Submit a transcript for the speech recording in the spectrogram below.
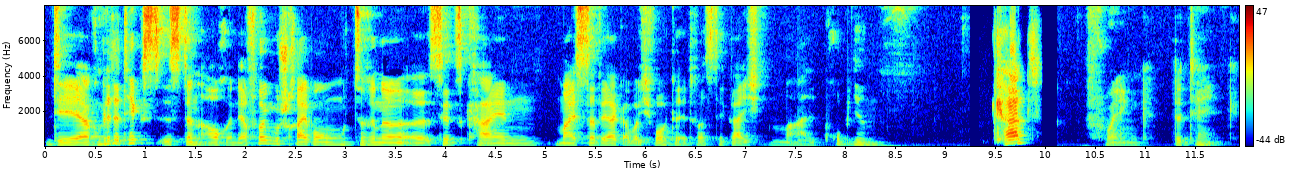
Der komplette Text ist dann auch in der Folgenbeschreibung drinne, ist jetzt kein Meisterwerk, aber ich wollte etwas dergleichen mal probieren. Cut! Frank the Tank.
